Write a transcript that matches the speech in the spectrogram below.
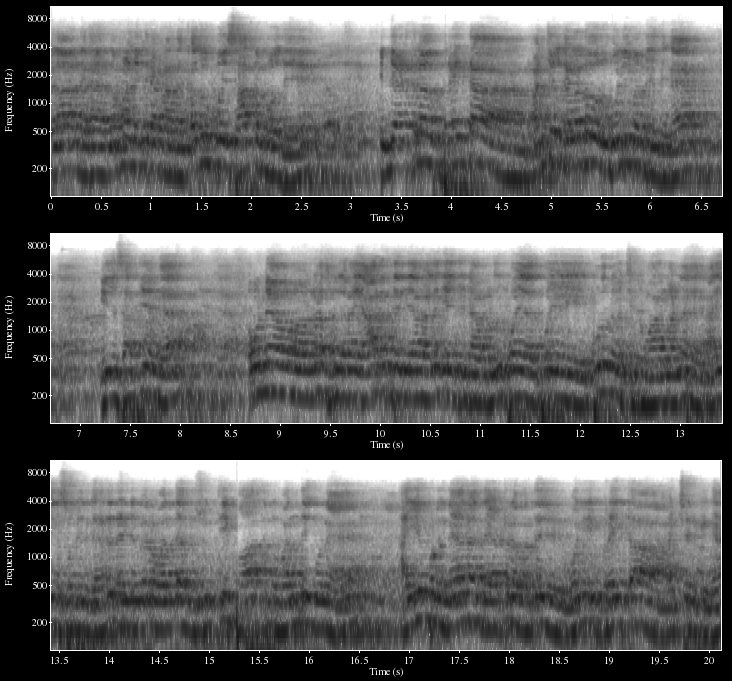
எல்லாம் நம்ம நிற்கிறாங்க அந்த கதவு போய் சாத்தும் போது இந்த இடத்துல பிரைட்டாக மஞ்சள் கலரில் ஒரு ஒளி வந்ததுங்க. இது சத்தியங்க. உடனே அவன் என்ன சொல்லுறான் யாரும் தெரியாம விலை ஏற்றிட்டான் பொழுது போய் அதை போய் கூரை வச்சுட்டு வாங்கன்னு ஐயன் சொல்லியிருக்காரு. ரெண்டு பேரும் வந்து அப்படி சுற்றி பார்த்துட்டு வந்து கூட ஐயப்பன் நேரம் அந்த இடத்துல வந்து ஒளி பிரைட்டாக அடிச்சிருக்குங்க.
